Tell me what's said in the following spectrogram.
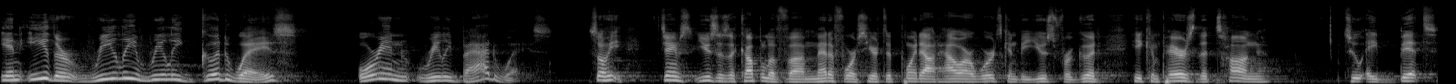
in either really, really good ways or in really bad ways. So he, James uses a couple of uh, metaphors here to point out how our words can be used for good. He compares the tongue to a bit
